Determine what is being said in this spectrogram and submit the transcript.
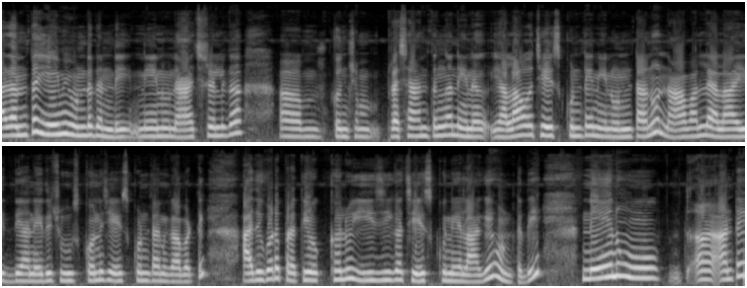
అదంతా ఏమీ ఉండదండి. నేను న్యాచురల్గా కొంచెం ప్రశాంతంగా నేను ఎలా చేసుకుంటే నేను ఉంటాను నా వల్ల ఎలా అయింది అనేది చూసుకొని చేసుకుంటాను కాబట్టి అది కూడా ప్రతి ఒక్కరు ఈజీగా చేసుకునేలాగే ఉంటుంది. నేను అంటే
